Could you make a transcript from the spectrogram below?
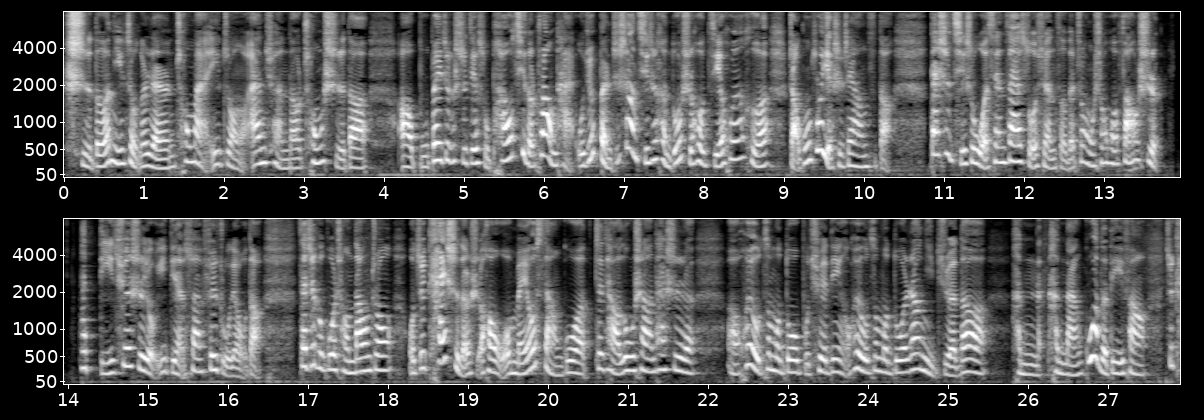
使得你整个人充满一种安全的、充实的，呃，不被这个世界所抛弃的状态。我觉得本质上其实很多时候结婚和找工作也是这样子的。但是其实我现在所选择的这种生活方式，它的确是有一点算非主流的。在这个过程当中，我最开始的时候我没有想过这条路上它是，呃，会有这么多不确定，会有这么多让你觉得。很很难过的地方。最开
